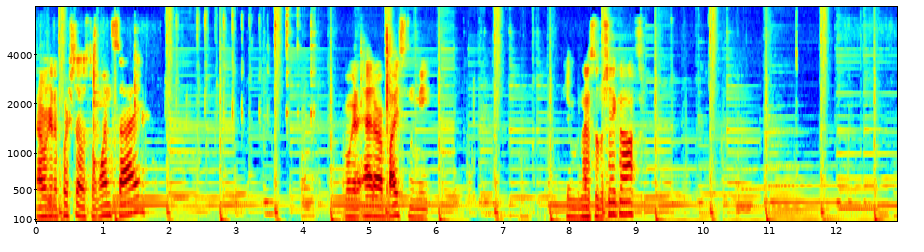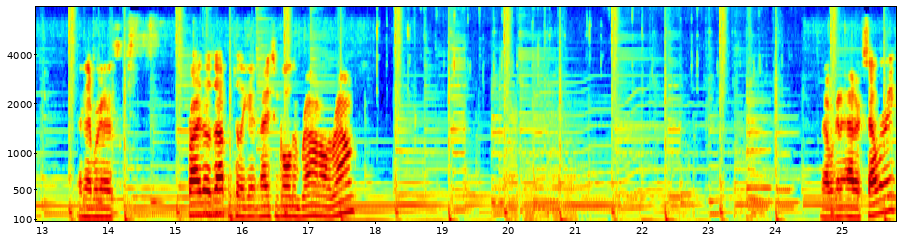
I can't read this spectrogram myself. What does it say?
Now we're going to push those to one side. And we're going to add our bison meat. Give a nice little shake off. And then we're going to fry those up until they get nice and golden brown all around. Now we're going to add our celery.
